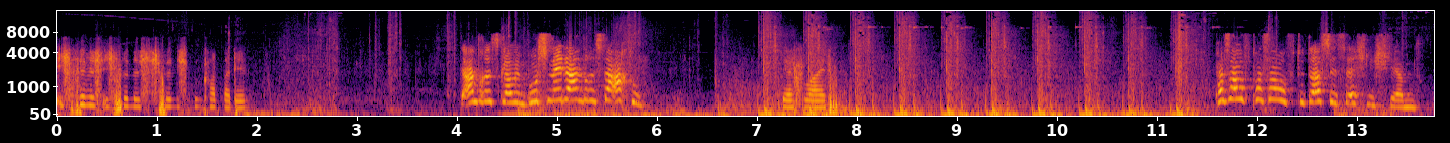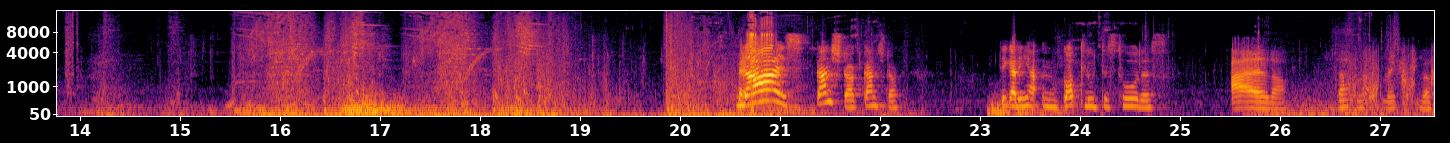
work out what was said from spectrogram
ich finish, ich finish, ich finish. Ich bin gerade bei denen. Der andere ist, glaube ich, im Busch. Ne, der andere ist da. Achtung. Der ist weit. Pass auf, pass auf. Du darfst jetzt echt nicht sterben. Nice! Ganz stark, ganz stark. Digga, die hatten Gottloot des Todes. Alter. Das ist Maxi, was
